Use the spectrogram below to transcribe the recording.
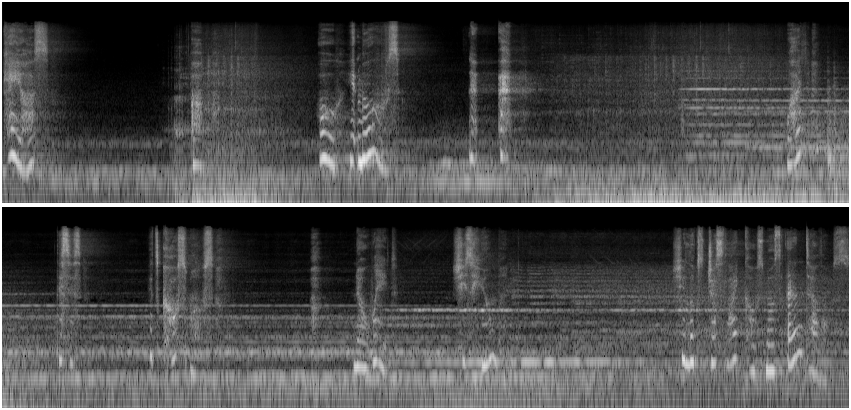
Chaos? Uh, oh, it moves. KOS-MOS. No, wait. She's human. She looks just like KOS-MOS and T-elos.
